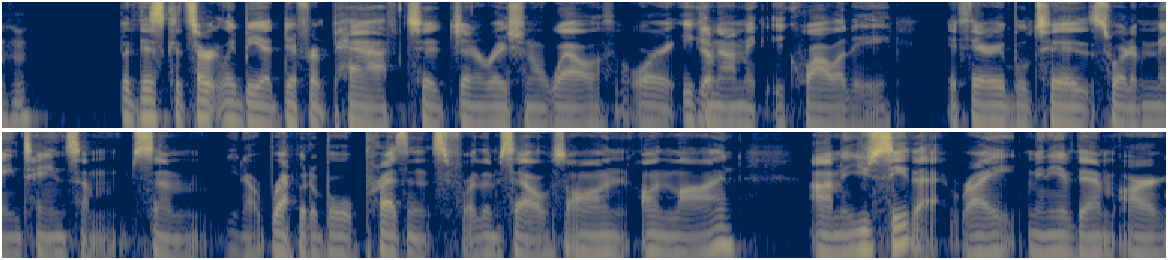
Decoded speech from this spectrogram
Mhm. But this could certainly be a different path to generational wealth or economic equality if they're able to sort of maintain some some you know reputable presence for themselves on online. Um, and you see that, right? Many of them are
